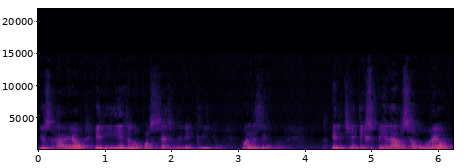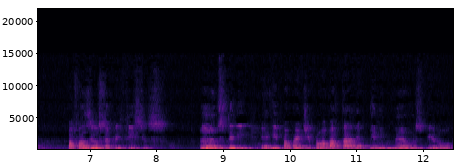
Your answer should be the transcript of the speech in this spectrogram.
de Israel, ele entra num processo de declínio. Por exemplo, ele tinha que ter esperado Samuel para fazer os sacrifícios. Antes dele é, ir para partir para uma batalha, ele não esperou.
